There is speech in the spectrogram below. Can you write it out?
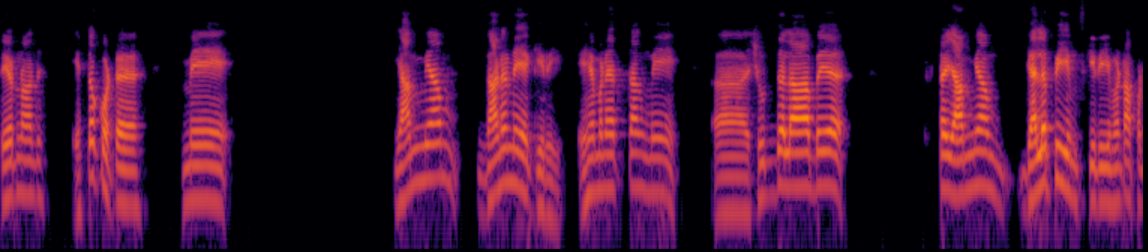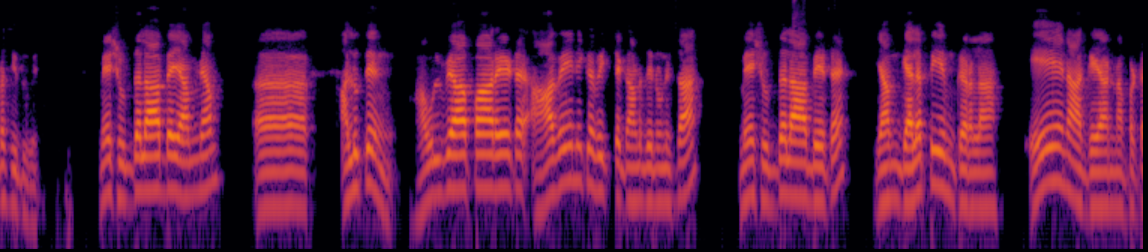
තේරුණාද? එතකොට මේ යම් යම් ගණනය කිරීම එහෙම නැත්නම් මේ ශුද්ධ ලාභයට යම් යම් ගැලපීම් කිරීමට අපට සිදු වෙනවා මේ ශුද්ධ ලාභය යම් යම් අලුතෙන් හවුල් ව්‍යාපාරයට ආවේනික වෙච්ච ගනුදෙනු නිසා මේ ශුද්ධ ලාභයට යම් ගැළපීම් කරලා ඒ නාගයන් අපට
